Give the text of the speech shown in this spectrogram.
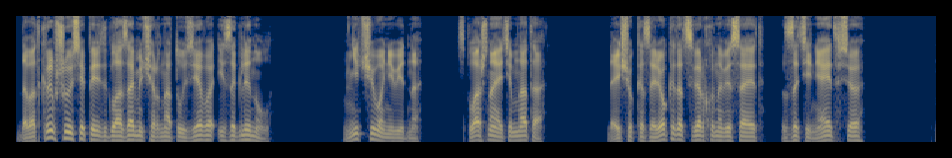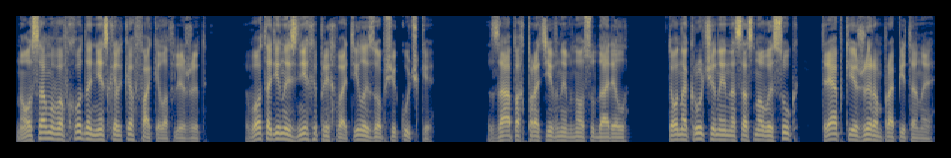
да в открывшуюся перед глазами черноту зева и заглянул. Ничего не видно. Сплошная темнота. Да еще козырек этот сверху нависает, затеняет все. Но у самого входа несколько факелов лежит. Вот один из них и прихватил из общей кучки. Запах противный в нос ударил. То накрученный на сосновый сук, тряпки жиром пропитаны.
